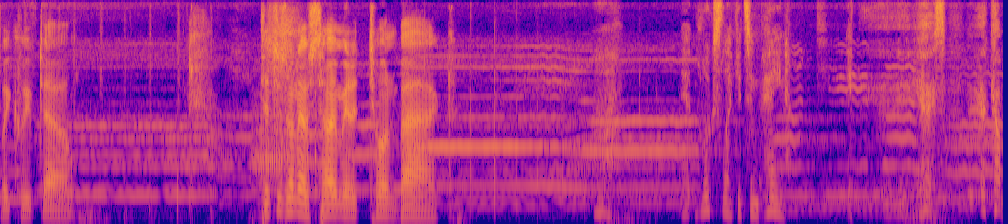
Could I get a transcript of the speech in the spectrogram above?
Incredibly creeped out? This was when I was telling me to turn back. it looks like it's in pain. Yes, uh, come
